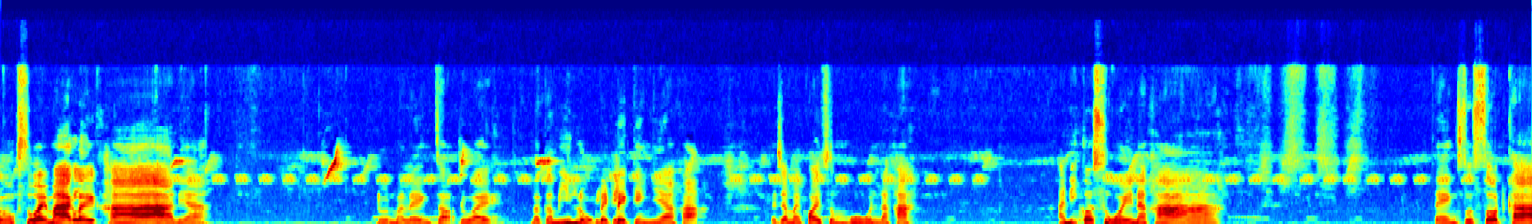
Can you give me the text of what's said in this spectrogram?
ลูกสวยมากเลยค่ะ เนี่ย โดนแมลงเจาะด้วย แล้วก็มีลูกเล็ก ๆ อย่างเงี้ยค่ะ ก็จะไม่ค่อยสมบูรณ์นะคะ อันนี้ก็สวยนะคะ แตงสดๆ ค่ะ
